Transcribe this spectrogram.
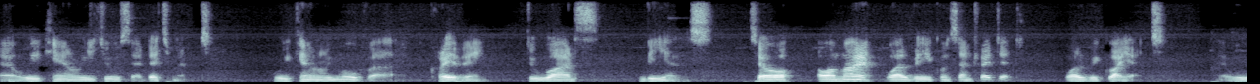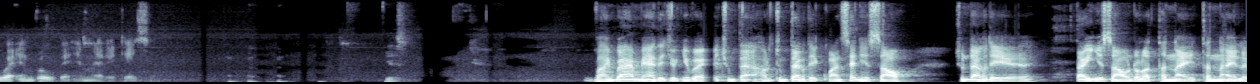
uh, we can reduce attachment. We can remove uh, craving towards beings. So our mind will be concentrated, will be quiet. Uh, we will improve in meditation. Yes. Và 32 thể trực như vậy chúng ta hoặc chúng ta có thể quan sát như sau. Chúng ta có thể tay như sau đó là thân này thân này là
